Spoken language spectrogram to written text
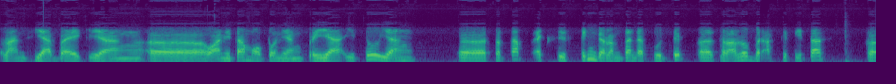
lansia baik yang uh, wanita maupun yang pria itu yang uh, tetap existing dalam tanda kutip uh, selalu beraktivitas ke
